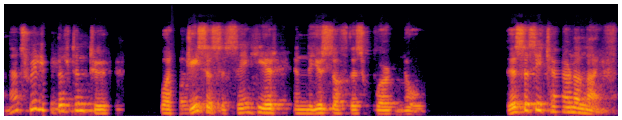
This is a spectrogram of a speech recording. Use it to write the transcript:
And that's really built into what Jesus is saying here in the use of this word know. This is eternal life,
